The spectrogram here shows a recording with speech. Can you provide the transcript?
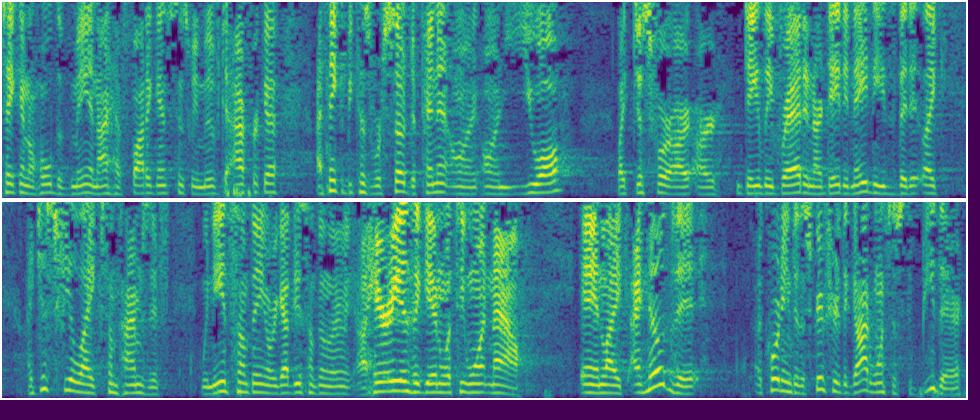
taken a hold of me and I have fought against since we moved to Africa. I think because we're so dependent on, on you all, like just for our, our daily bread and our day-to-day needs that it like, I just feel like sometimes if we need something or we gotta do something, oh, here he is again, what's he want now? And like, I know that according to the scripture that God wants us to be there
